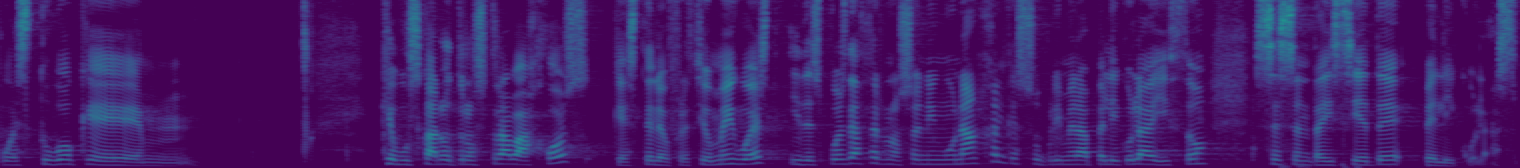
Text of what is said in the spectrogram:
pues tuvo que, que, buscar otros trabajos que este le ofreció May West y después de hacer No soy ningún ángel, que es su primera película, hizo 67 películas.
